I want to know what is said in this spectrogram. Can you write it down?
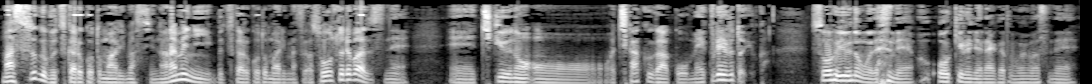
まっすぐぶつかることもありますし、斜めにぶつかることもありますが、そうすればですね、えー、地球の、近くがこうめくれるというか、そういうのもですね、起きるんじゃないかと思いますね。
